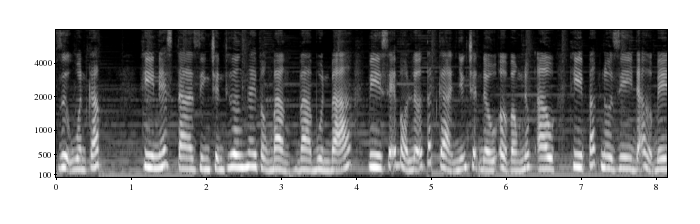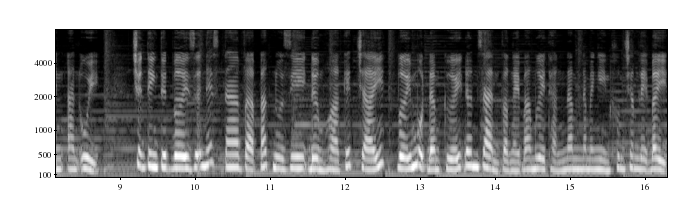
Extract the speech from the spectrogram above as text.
dự World Cup. Khi Nesta dính chấn thương ngay vòng bảng và buồn bã vì sẽ bỏ lỡ tất cả những trận đấu ở vòng knockout thì Park Noji đã ở bên an ủi. Chuyện tình tuyệt vời giữa Nesta và Park Noji đơm hoa kết trái với một đám cưới đơn giản vào ngày 30 tháng 5 năm 2007,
